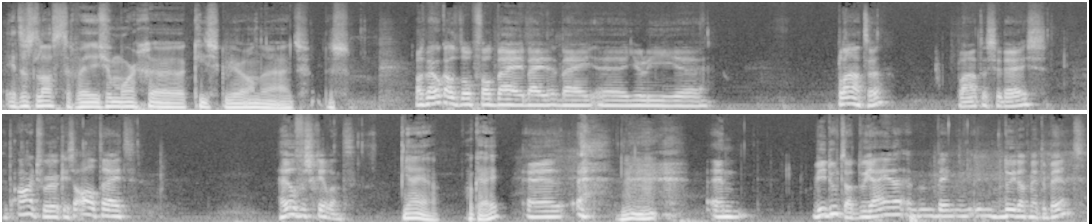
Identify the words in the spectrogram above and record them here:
het is lastig, weet je. Morgen uh, kies ik weer andere uit. Dus. Wat mij ook altijd opvalt bij, bij, bij jullie platen, platen, cd's. Het artwork is altijd heel verschillend. Ja, ja. Oké. Okay. En, mm -hmm. en wie doet dat? Doe, jij, doe je dat met de band?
